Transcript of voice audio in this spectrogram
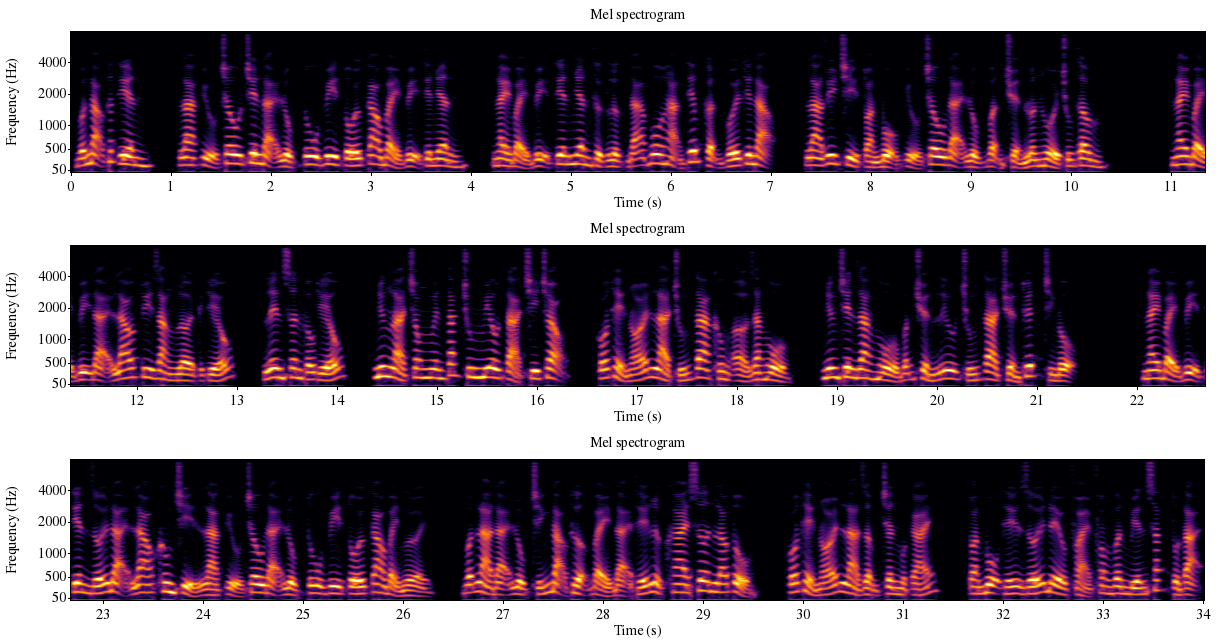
Vấn đạo thất tiên, là cửu châu trên đại lục tu vi tối cao bảy vị tiên nhân, này bảy vị tiên nhân thực lực đã vô hạn tiếp cận với thiên đạo, là duy trì toàn bộ cửu châu đại lục vận chuyển luân hồi trung tâm. Nay bảy vị đại lão tuy rằng lời kịch thiếu, lên sân khấu thiếu, nhưng là trong nguyên tắc trung miêu tả chi trọng, có thể nói là chúng ta không ở giang hồ, nhưng trên giang hồ vẫn truyền lưu chúng ta truyền thuyết trình độ. Nay bảy vị tiên giới đại lao không chỉ là cửu châu đại lục tu vi tối cao bảy người, vẫn là đại lục chính đạo thượng bảy đại thế lực khai sơn lao tổ, có thể nói là dậm chân một cái, toàn bộ thế giới đều phải phong vân biến sắc tồn tại.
